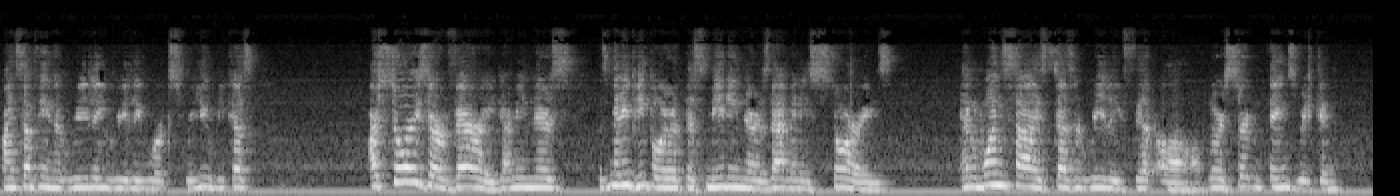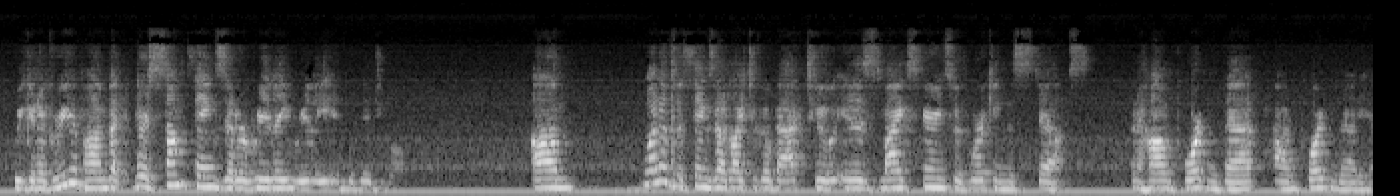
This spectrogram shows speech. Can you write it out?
find something that really, really works for you because our stories are varied. I mean, there's as many people are at this meeting, there's that many stories, and one size doesn't really fit all. There are certain things we can we can agree upon, but there's some things that are really, really individual. Um, one of the things I'd like to go back to is my experience with working the steps and how important that how important that is.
